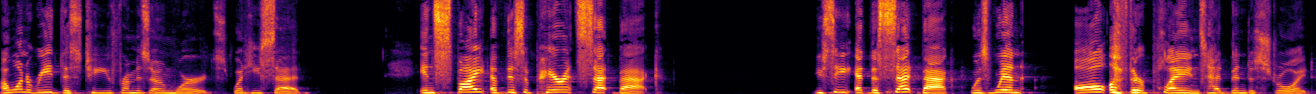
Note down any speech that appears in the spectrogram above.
I want to read this to you from his own words, what he said. In spite of this apparent setback, you see, at the setback was when all of their planes had been destroyed.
